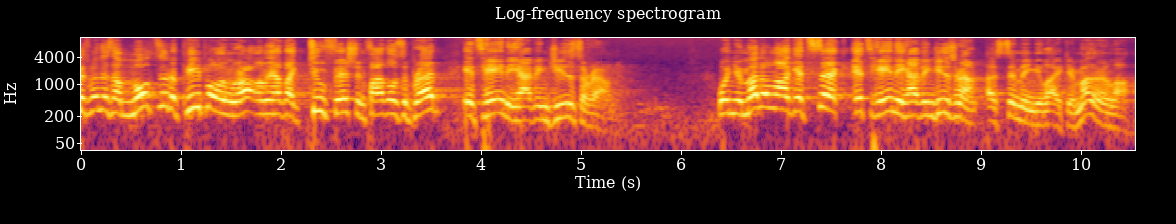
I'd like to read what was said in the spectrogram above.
Because when there's a multitude of people and we only have like two fish and five loaves of bread, it's handy having Jesus around. When your mother in law gets sick, it's handy having Jesus around, assuming you like your mother in law.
